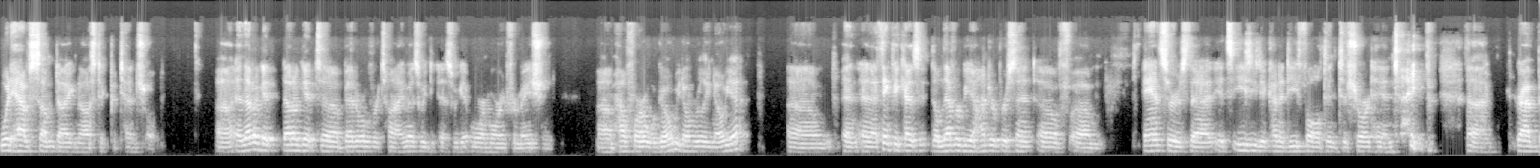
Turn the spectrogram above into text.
would have some diagnostic potential. Uh, and that'll get that'll get uh, better over time as we as we get more and more information. Um, how far it will go, we don't really know yet. Um, and and I think because there'll never be hundred percent of um, answers that it's easy to kind of default into shorthand type uh, grab,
